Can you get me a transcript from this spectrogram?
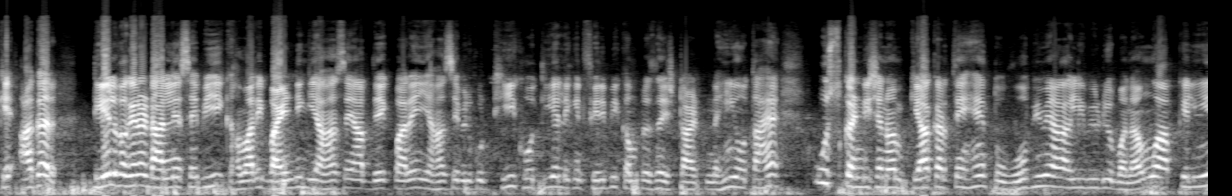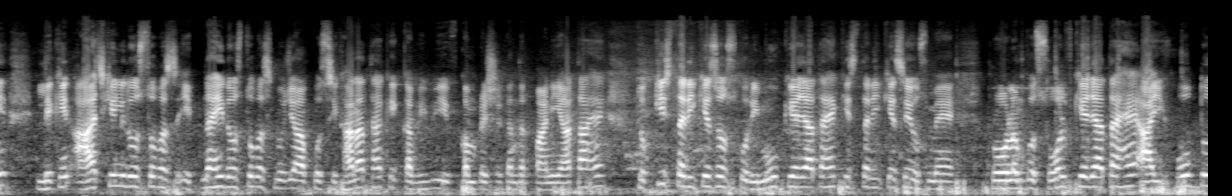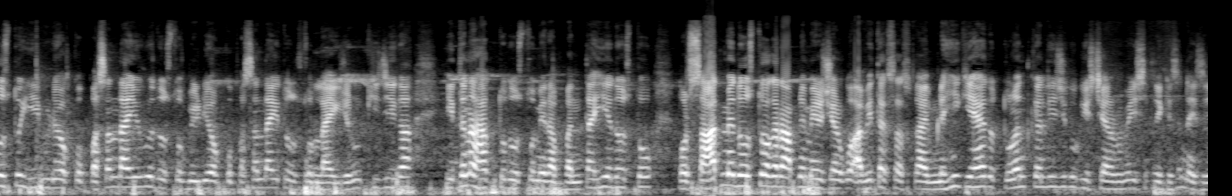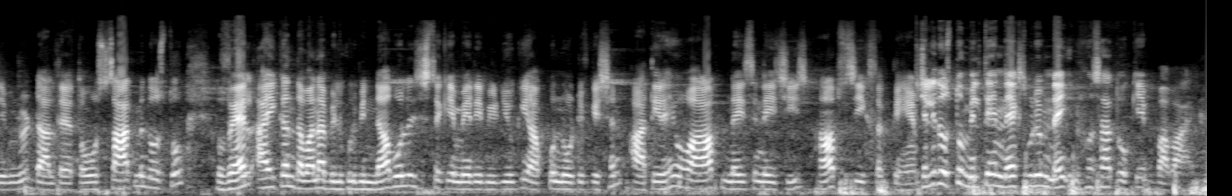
कि अगर तेल वगैरह डालने से भी हमारी बाइंडिंग यहाँ से आप देख पा रहे हैं, यहाँ से बिल्कुल ठीक होती है, लेकिन फिर भी कंप्रेसर स्टार्ट नहीं होता है। उस कंडीशन में हम क्या करते हैं तो वो भी मैं अगली वीडियो बनाऊँगा आपके लिए। लेकिन आज के लिए दोस्तों, बस इतना ही दोस्तों, बस मुझे आपको सिखाना था कि कभी भी कंप्रेसर के अंदर पानी आता है तो किस तरीके से उसको रिमूव किया जाता है, किस तरीके से उसमें प्रॉब्लम को सोल्व किया जाता है। आई होप दोस्तों ये वीडियो आपको पसंद आई होगी। दोस्तों वीडियो आपको पसंद आई तो दोस्तों लाइक ज़रूर कीजिएगा। इतना हक तो दोस्तों मेरा बनता ही है दोस्तों। और साथ में दोस्तों अगर आपने मेरे चैनल को अभी तक सब्सक्राइब नहीं किया है तो तुरंत कर लीजिए क्योंकि इस चैनल में इसी तरीके से नई नई वीडियो डालते रहता हूँ। और साथ में दोस्तों वेल आइकन दबाना बिल्कुल भी ना बोले जिससे कि मेरी वीडियो की आपको नोटिफिकेशन आती रहे और आप नई से नई चीज़ आप सीख सकते हैं। चलिए दोस्तों मिलते हैं नेक्स्ट वीडियो में नई इन्फो साथ। Okay bye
